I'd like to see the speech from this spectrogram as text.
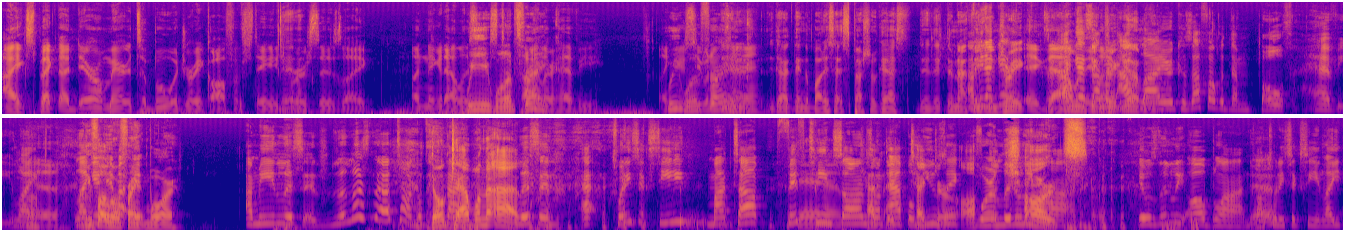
I expect a Daryl Merritt to boo a Drake off of stage versus like a nigga that We listens to Tyler Frank. Heavy. Like, We you see want what I'm saying? You gotta think about it. It's that special guest. They- they- They're not I mean, I thinking guess- Drake. Exactly. I was guess I'm thinking an Drake. Yeah, outlier because I fuck with them both heavy. Like, Yeah. like You fuck if with I- Frank if- more. I mean, listen, l- let's not talk about. Don't cap on the app. Listen, at 2016, my top 15 Damn, songs on Apple Music were literally charts. blonde. It was literally all blonde on 2016. Like,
